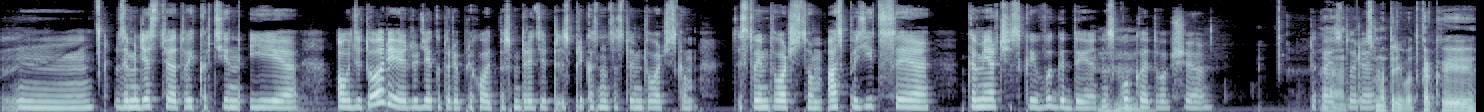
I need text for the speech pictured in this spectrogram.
взаимодействия твоих картин и аудитории, людей, которые приходят посмотреть и прикоснуться с твоим творчеством, с твоим творчеством, а с позиции коммерческой выгоды, насколько Мгм. это вообще такая А, история? Смотри, вот как и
